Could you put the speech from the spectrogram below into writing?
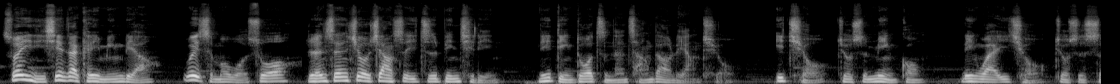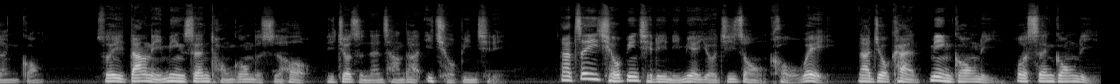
所以你现在可以明了，为什么我说人生就像是一只冰淇淋。你顶多只能尝到两球，一球就是命宫，另外一球就是身宫。所以，当你命生同宫的时候，你就只能尝到一球冰淇淋。那这一球冰淇淋里面有几种口味，那就看命宫里或身宫里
